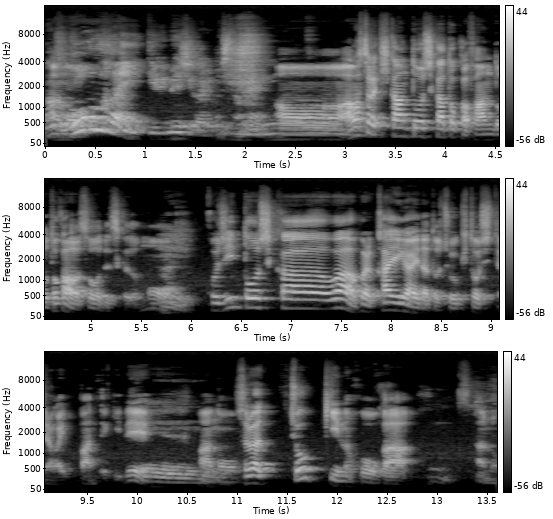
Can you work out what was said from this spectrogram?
あのゴール街っていうイメージがありましたね。あーあ、まあそれは機関投資家とかファンドとかはそうですけども、はい。個人投資家はやっぱり海外だと長期投資っていうのが一般的で、あの、それは長期の方が、あの、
